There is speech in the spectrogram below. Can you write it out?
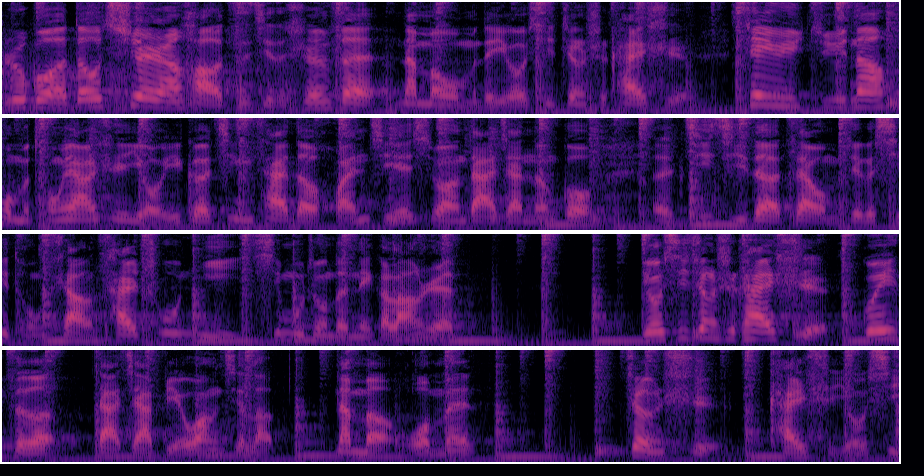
如果都确认好自己的身份，那么我们的游戏正式开始。这一局呢，我们同样是有一个竞猜的环节，希望大家能够呃积极的在我们这个系统上猜出你心目中的那个狼人。游戏正式开始，规则大家别忘记了。那么我们正式开始游戏。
